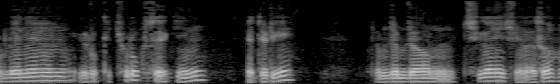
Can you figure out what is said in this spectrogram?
원래는 이렇게 초록색인 애들이 점점점 시간이 지나서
